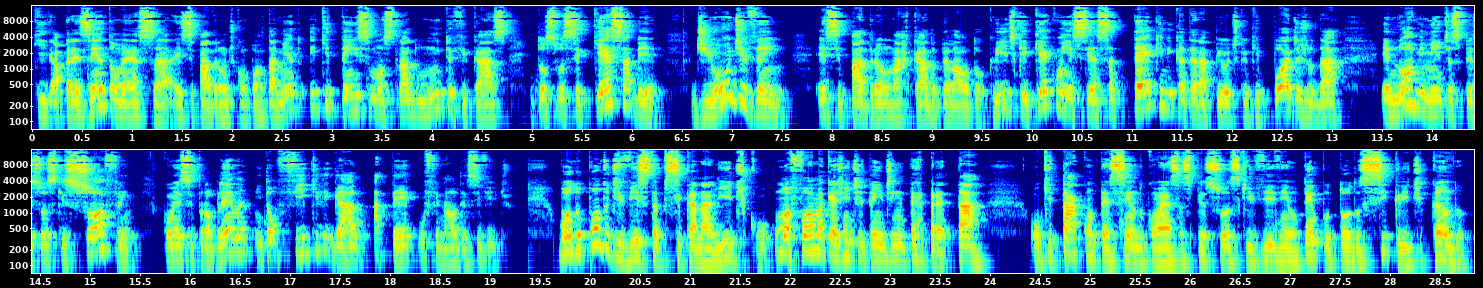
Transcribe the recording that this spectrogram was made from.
que apresentam essa, esse padrão de comportamento e que tem se mostrado muito eficaz. Então, se você quer saber de onde vem esse padrão marcado pela autocrítica e quer conhecer essa técnica terapêutica que pode ajudar enormemente as pessoas que sofrem com esse problema, então fique ligado até o final desse vídeo. Bom, do ponto de vista psicanalítico, uma forma que a gente tem de interpretar o que está acontecendo com essas pessoas que vivem o tempo todo se criticando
